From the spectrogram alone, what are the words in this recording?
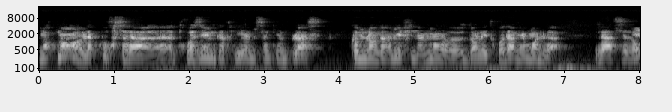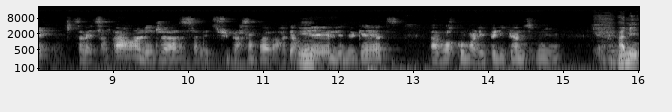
Maintenant, la course à la troisième, quatrième, cinquième place, comme l'an dernier finalement, dans les trois derniers mois de la, la saison, ça va être sympa, hein, les Jazz, ça va être super sympa à regarder, les Nuggets, à voir comment les Pelicans vont, Ah mais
